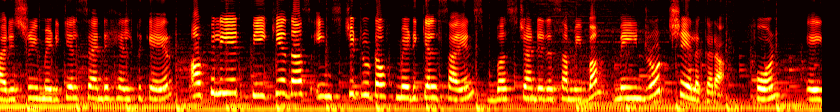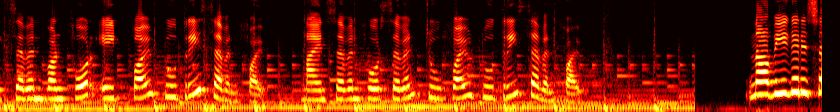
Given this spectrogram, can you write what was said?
Harisree medicals and health care affiliate P K Das institute of medical science bus സ്റ്റാൻഡിന് സമീപം main road Chelakkara. Phone eight seven one four eight five two three seven five. Nine seven four seven two five two three seven five. നവീകരിച്ച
